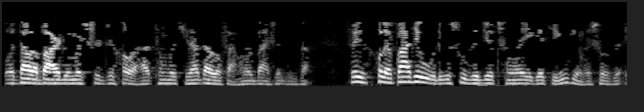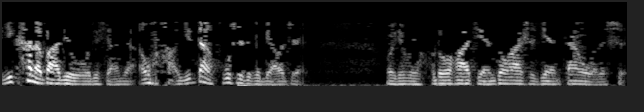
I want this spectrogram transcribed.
我到了巴尔的摩市之后，还通过其他道路返回了办事地方。所以后来八九五这个数字就成了一个警醒的数字。一看到八九五，我就想想，哇！一旦忽视这个标志。我就会多花钱、多花时间耽误我的事。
